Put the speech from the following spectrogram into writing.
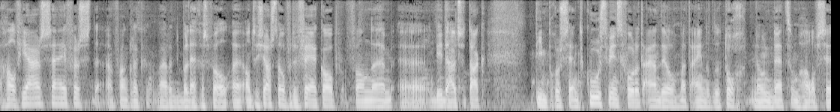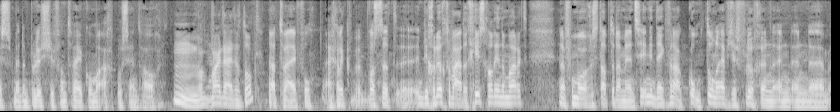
halfjaarscijfers. De, aanvankelijk waren de beleggers wel eh, enthousiast over de verkoop van eh, eh, die Duitse tak. 10% koerswinst voor het aandeel. Maar het eindigde toch nou net om half zes met een plusje van 2,8% hoger. Hmm, wa- waar duidt het op? Nou, twijfel. Eigenlijk was dat, eh, die geruchten waren er gisteren al in de markt. En dan vanmorgen stapten daar mensen in. Die denken van nou, kom, toch nog eventjes vlug een, een, een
